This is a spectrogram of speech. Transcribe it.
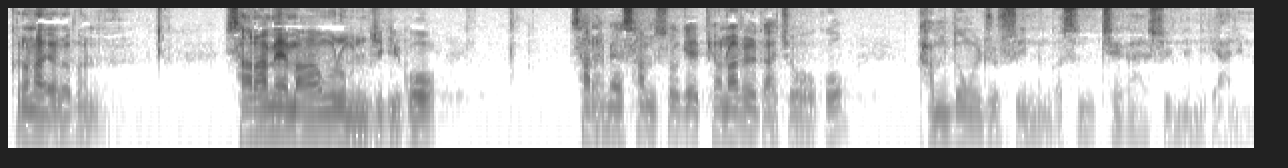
그러나 여러분, 사람의 마음을 움직이고 사람의 삶 속에 변화를 가져오고 감동을 줄 수 있는 것은 제가 할 수 있는 일이 아닙니다.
